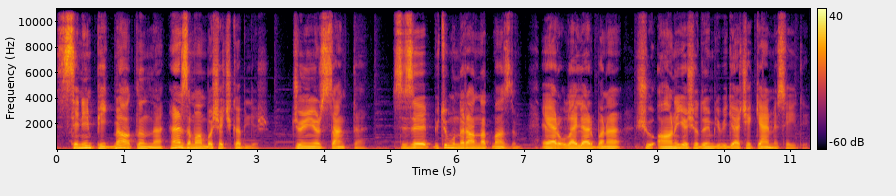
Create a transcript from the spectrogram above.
Senin pigme aklınla her zaman başa çıkabilir. Junior Sankta. Size bütün bunları anlatmazdım. Eğer olaylar bana şu anı yaşadığım gibi gerçek gelmeseydi.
